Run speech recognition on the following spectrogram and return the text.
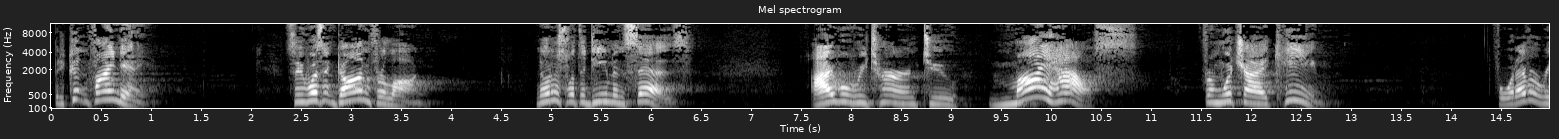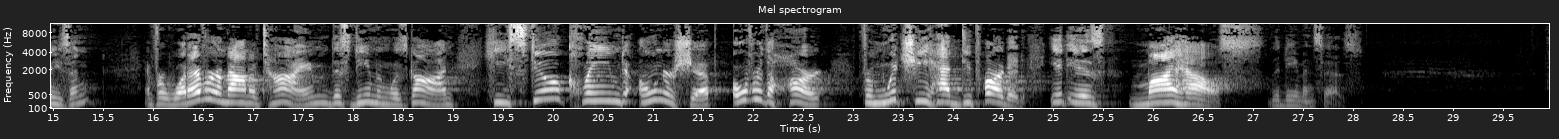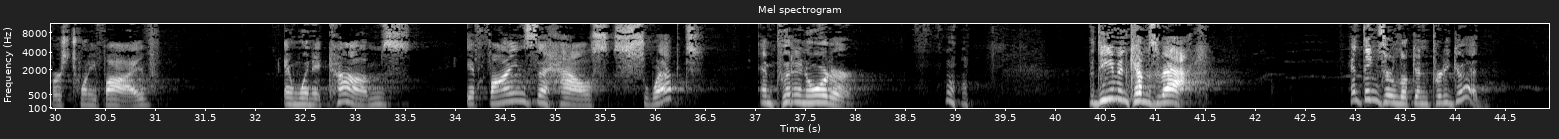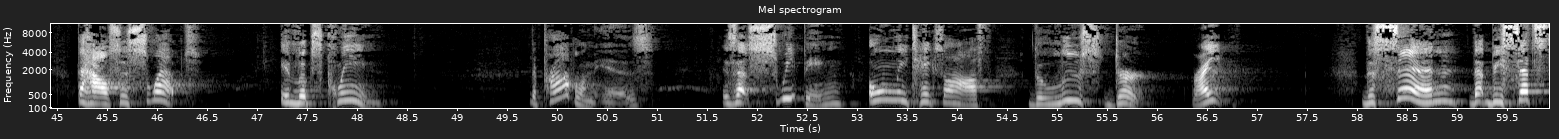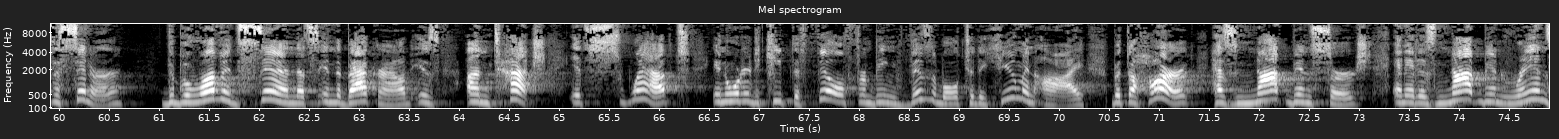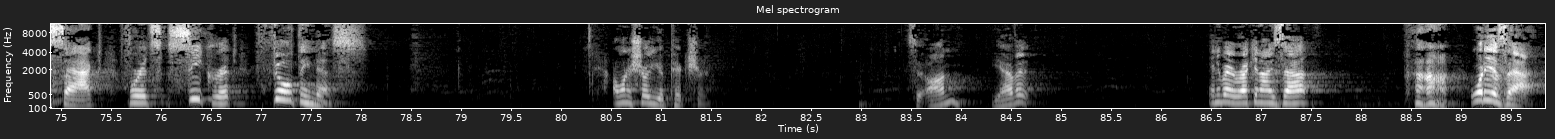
But he couldn't find any. So he wasn't gone for long. Notice what the demon says. I will return to my house from which I came. For whatever reason, and for whatever amount of time this demon was gone, he still claimed ownership over the heart from which he had departed. It is my house, the demon says. Verse 25, and when it comes, it finds the house swept and put in order. the demon comes back and things are looking pretty good. The house is swept. It looks clean. The problem is, is that sweeping only takes off the loose dirt, right? The sin that besets the sinner the beloved sin that's in the background is untouched. It's swept in order to keep the filth from being visible to the human eye, but the heart has not been searched and it has not been ransacked for its secret filthiness. I want to show you a picture. Is it on? You have it? Anybody recognize that? what is that?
